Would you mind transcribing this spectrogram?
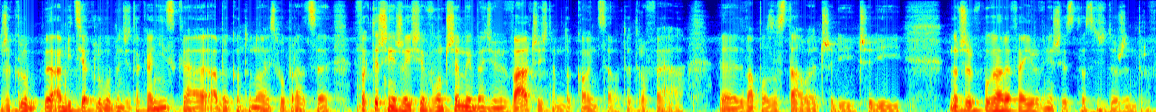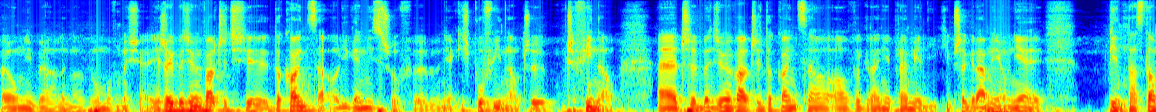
że klub, ambicja klubu będzie taka niska, aby kontynuować współpracę. Faktycznie, jeżeli się włączymy i będziemy walczyć tam do końca o te trofea, y, dwa pozostałe, czyli, czyli no, czy Puchar FA również jest dosyć dużym trofeum niby, ale no, umówmy się. Jeżeli będziemy walczyć y, do końca o Ligę Mistrzów, jakiś półfinał czy, czy finał, e, czy będziemy walczyć do końca o, o wygranie Premier League i przegramy ją, nie 15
